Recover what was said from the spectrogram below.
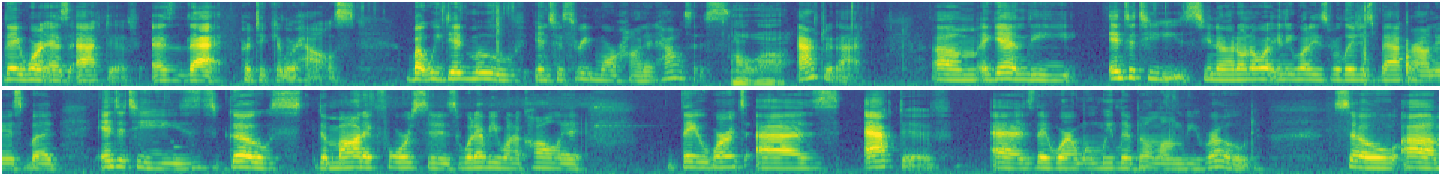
they weren't as active as that particular house. But we did move into three more haunted houses. Oh wow! After that, um, again the entities. You know, I don't know what anybody's religious background is, but entities, ghosts, demonic forces, whatever you want to call it, they weren't as active as they were when we lived on Longview Road. So, um,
